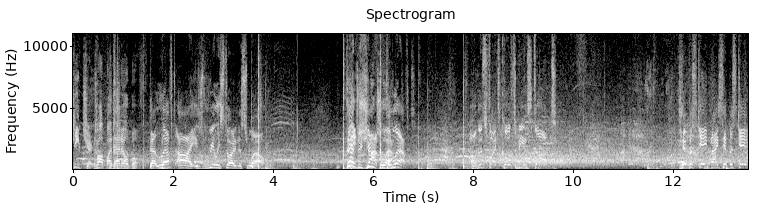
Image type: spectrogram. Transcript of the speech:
Jacek caught by that elbow. That left eye is really starting to swell. That's Big a shot with left. the left. Being stopped. Hip escape, nice hip escape.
